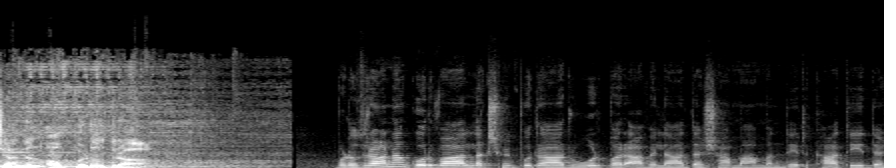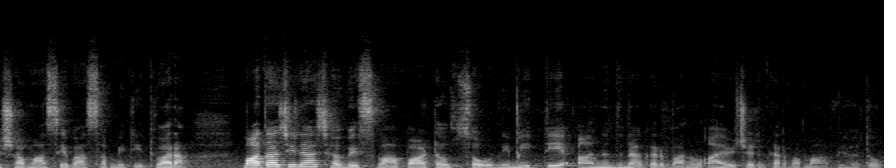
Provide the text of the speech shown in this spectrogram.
ચેનલ ઓફ વડોદરા વડોદરાના ગોરવા લક્ષ્મીપુરા રોડ પર આવેલા દશામા મંદિર ખાતે દશામા સેવા સમિતિ દ્વારા માતાજીના છવ્વીસમાં પાટોત્સવ નિમિત્તે આનંદના ગરબાનું આયોજન કરવામાં આવ્યું હતું.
